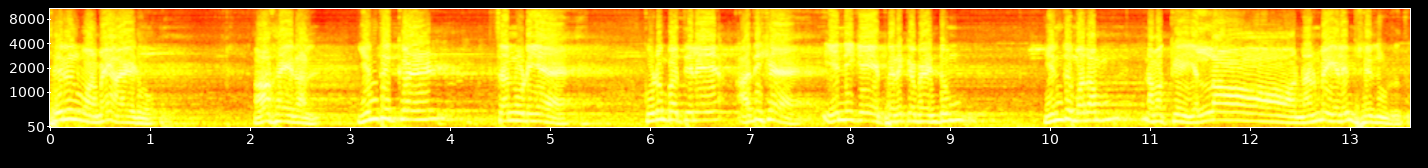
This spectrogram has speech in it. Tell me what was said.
சிறுபான்மை ஆகிடுவோம் ஆகையினால் இந்துக்கள் தன்னுடைய குடும்பத்திலே அதிக எண்ணிக்கையை பெருக்க வேண்டும். இந்து மதம் நமக்கு எல்லா நன்மைகளையும் செய்து விடுது.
